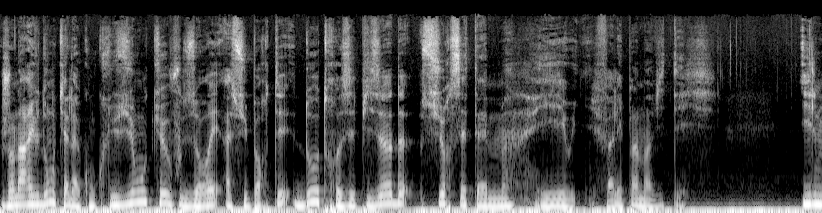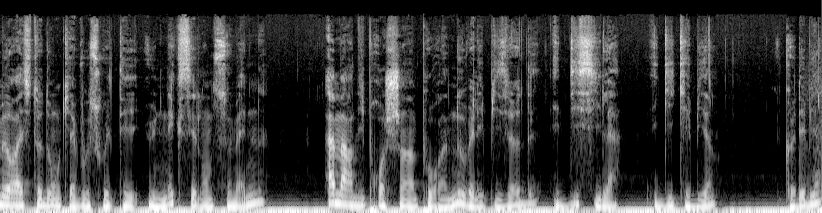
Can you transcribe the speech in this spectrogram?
J'en arrive donc à la conclusion que vous aurez à supporter d'autres épisodes sur ces thèmes. Et oui, il fallait pas m'inviter. Il me reste donc à vous souhaiter une excellente semaine. À mardi prochain pour un nouvel épisode. Et d'ici là, geekez bien, codez bien.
